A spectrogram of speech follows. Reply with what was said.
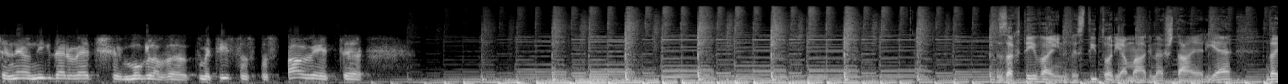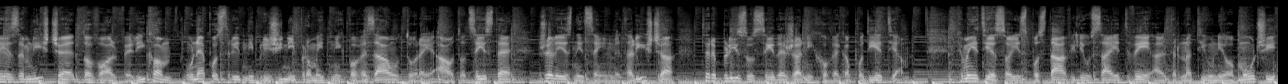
se ne nikdar več mogla v kmetijstvo spostaviti. Zahteva investitorja Magna Štajer je, da je zemljišče dovolj veliko v neposrednji bližini prometnih povezav, torej avtoceste, železnice in letališča, ter blizu sedeža njihovega podjetja. Kmetje so izpostavili vsaj dve alternativni območji,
